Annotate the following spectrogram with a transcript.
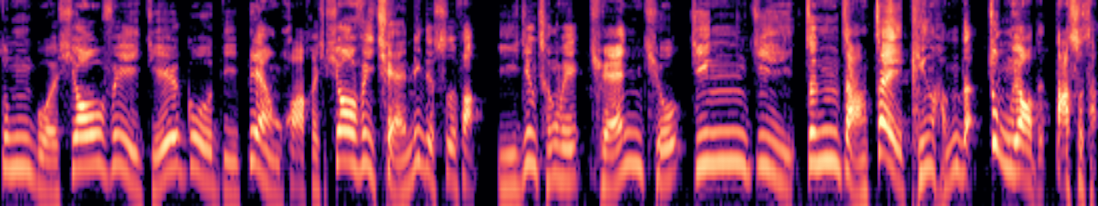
中国消费结构的变化和消费潜力的释放，已经成为全球经济增长再平衡的重要的大市场。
